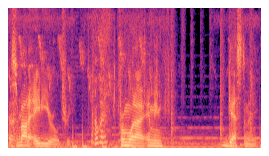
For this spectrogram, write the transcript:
that's about an 80 year old tree. Okay. From what I, I mean, guesstimate.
